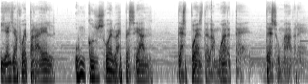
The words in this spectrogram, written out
y ella fue para él un consuelo especial después de la muerte de su madre.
